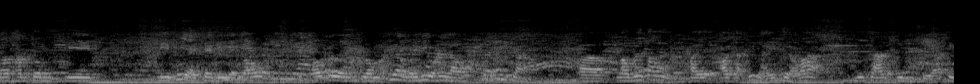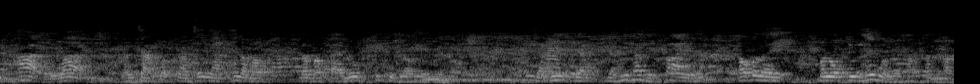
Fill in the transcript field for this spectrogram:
เราทำจนมีมีผู้ใหญ่ใจดีเขาเขาก็เลยลงเครื่องไวดิวให้เราเพื่อที่จะ เเราไม่ต้องไปเอาจากที่ไหนเผื่อว่ามีการพิมพ์เสียพิมพ์พลาดหรือว่าหลังจากหมดการใช้งานให้เรามาเรามาแปลรูปที่กลุ่มเราเองนะครับอย่างที่อย่างอย่างที่ท่านเห็นป้ายนะเขาก็เลยมาลงทุนให้หมดเลยครับท่านครับ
